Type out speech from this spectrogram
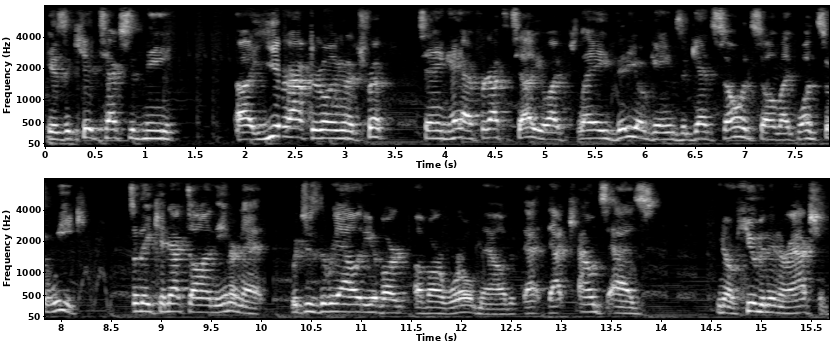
is a kid texted me a year after going on a trip saying, Hey, I forgot to tell you, I play video games against so and so like once a week. So they connect on the internet, which is the reality of our of our world now. That that, that counts as, you know, human interaction.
